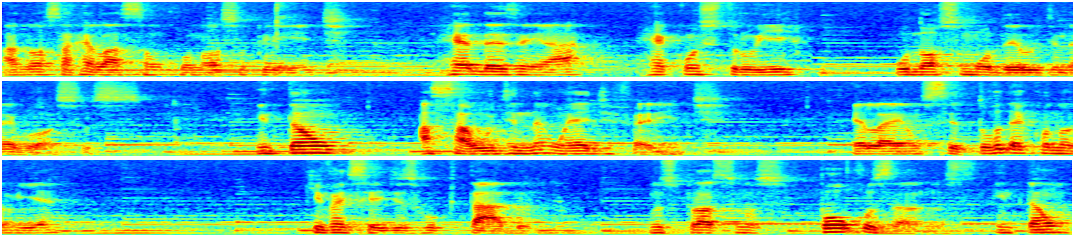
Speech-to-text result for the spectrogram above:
a nossa relação com o nosso cliente. Redesenhar, reconstruir o nosso modelo de negócios. Então, a saúde não é diferente. Ela é um setor da economia que vai ser disruptado nos próximos poucos anos. Então,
